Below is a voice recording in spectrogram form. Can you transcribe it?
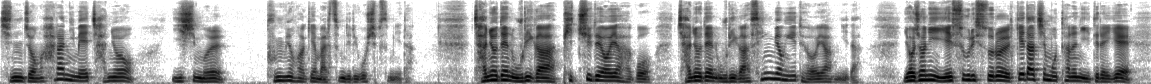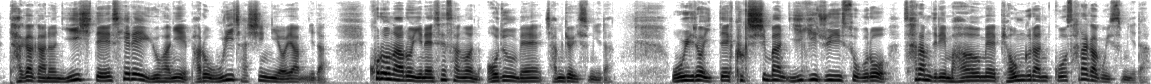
진정 하나님의 자녀이심을 분명하게 말씀드리고 싶습니다. 자녀된 우리가 빛이 되어야 하고 자녀된 우리가 생명이 되어야 합니다. 여전히 예수 그리스도를 깨닫지 못하는 이들에게 다가가는 이 시대의 세례 요한이 바로 우리 자신이어야 합니다. 코로나로 인해 세상은 어둠에 잠겨 있습니다. 오히려 이때 극심한 이기주의 속으로 사람들이 마음의 병을 안고 살아가고 있습니다.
